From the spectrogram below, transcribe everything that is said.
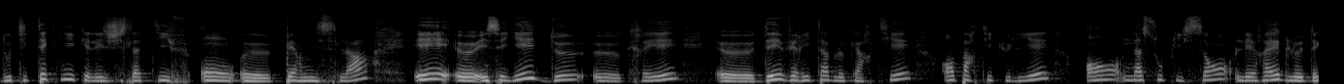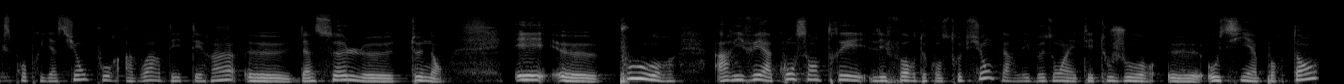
d'outils techniques et législatifs ont permis cela et essayer de créer des véritables quartiers, en particulier en assouplissant les règles d'expropriation pour avoir des terrains d'un seul tenant. Et euh, pour arriver à concentrer l'effort de construction, car les besoins étaient toujours euh, aussi importants,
